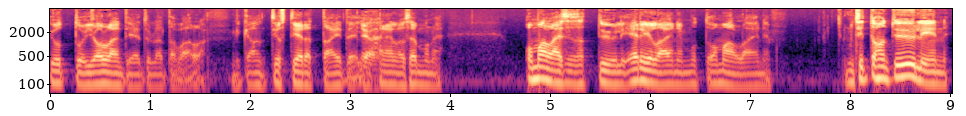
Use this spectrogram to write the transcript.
juttu jollain tietyllä tavalla, mikä on, jos tiedät taiteilija, hänellä on semmoinen omanlaisensa tyyli, erilainen, mutta omanlainen. Mutta sitten tuohon tyyliin,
